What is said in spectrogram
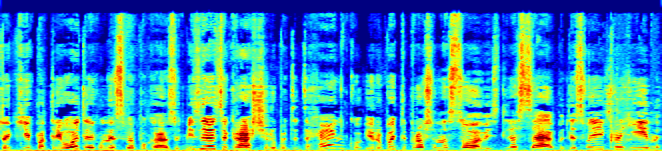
такі патріоти, як вони себе показують. Мені здається, краще робити тихенько і робити просто на совість для себе, для своєї країни.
